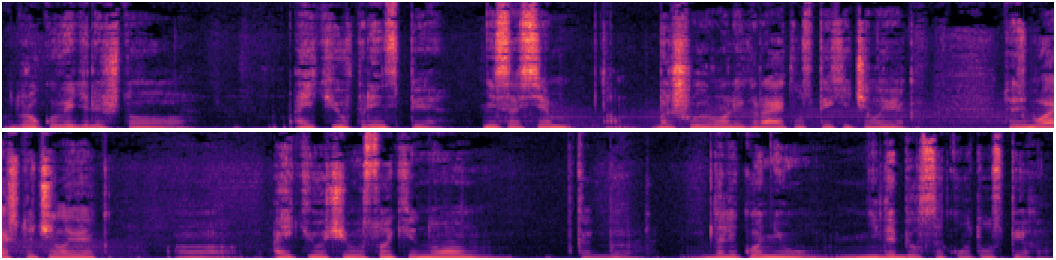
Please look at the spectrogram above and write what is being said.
вдруг увидели, что IQ, в принципе, не совсем там большую роль играет в успехе человека. То есть бывает, что человек IQ очень высокий, но он как бы далеко не, не добился какого-то успеха.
